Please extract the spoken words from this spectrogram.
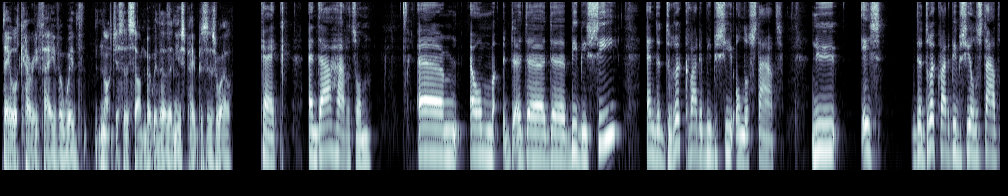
they will curry favour with not just the Sun, but with other newspapers as well. Kijk, en daar gaat het om. Ehm, om de, de, de BBC en de druk waar de BBC onder staat. Nu is de druk waar de BBC onder staat,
